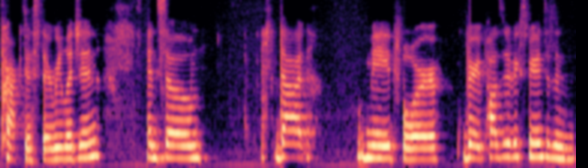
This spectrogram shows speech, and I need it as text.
practice their religion. And so that made for very positive experiences and,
